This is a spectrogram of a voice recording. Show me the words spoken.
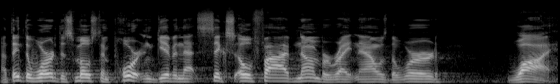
I think the word that's most important, given that 605 number right now, is the word why.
